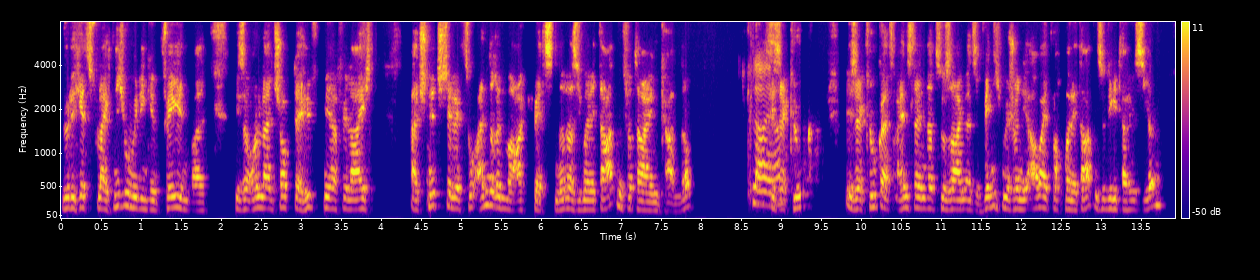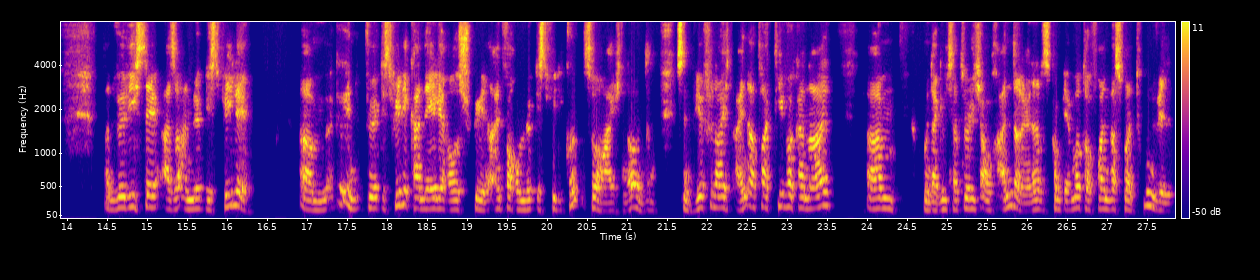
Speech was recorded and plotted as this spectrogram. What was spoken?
würde ich jetzt vielleicht nicht unbedingt empfehlen, weil dieser Online-Shop, der hilft mir ja vielleicht als Schnittstelle zu anderen Marktplätzen, ne? dass ich meine Daten verteilen kann. Ne? Klar, ja. Ist ja klug, ist ja klug als Einzelhändler zu sagen, also wenn ich mir schon die Arbeit mache, meine Daten zu digitalisieren, dann würde ich sie also an möglichst viele ähm, in möglichst viele Kanäle rausspielen, einfach um möglichst viele Kunden zu erreichen. Ne? Und dann sind wir vielleicht ein attraktiver Kanal, ähm, und da gibt es natürlich auch andere. Ne? Das kommt ja immer darauf an, was man tun will.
